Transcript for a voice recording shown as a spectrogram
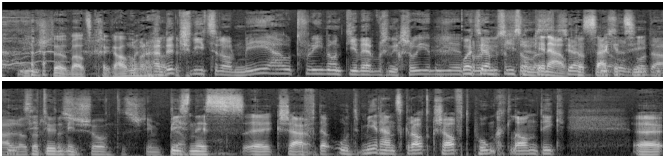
eingestellt, weil es kein Geld mehr hat. Aber hat nicht die Schweizer Armee auch Freeman und die werden wahrscheinlich schon irgendwie Gut, sie haben Business, Genau, sie das sagen sie. Modell, sie tun das mit schon, das stimmt, Business-Geschäften. Ja. Äh, und wir haben es gerade geschafft, Punktlandung. Äh,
